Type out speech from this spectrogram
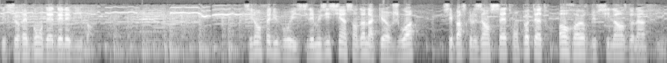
qu'il serait bon d'aider les vivants. Si l'on fait du bruit, si les musiciens s'en donnent à cœur joie, c'est parce que les ancêtres ont peut-être horreur du silence de l'infini.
